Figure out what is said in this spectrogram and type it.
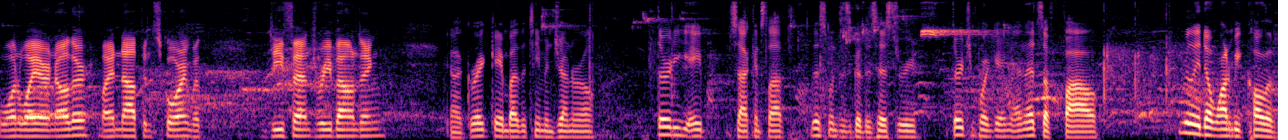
one way or another. Might not have been scoring, but defense, rebounding. Yeah, great game by the team in general. 38 seconds left. This one's as good as history. 13 point game. And that's a foul. Really don't want to be calling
